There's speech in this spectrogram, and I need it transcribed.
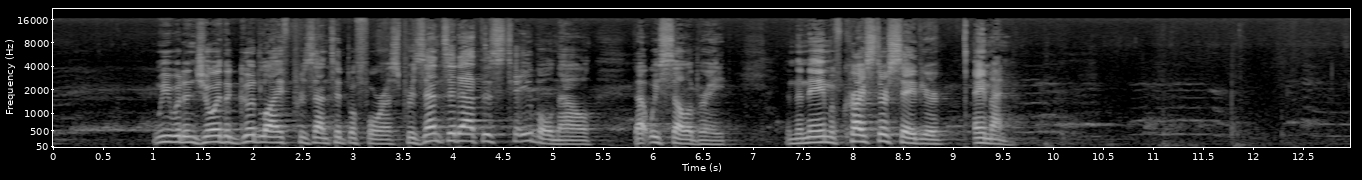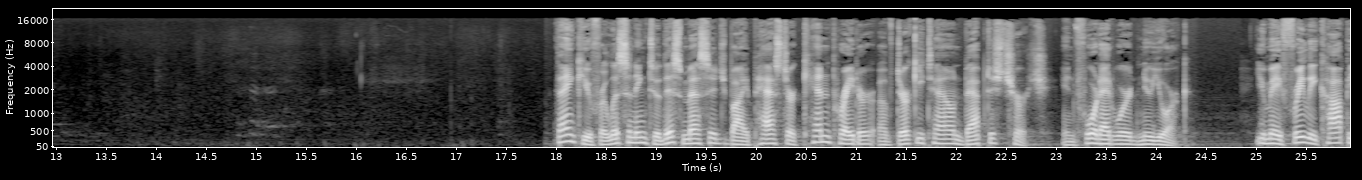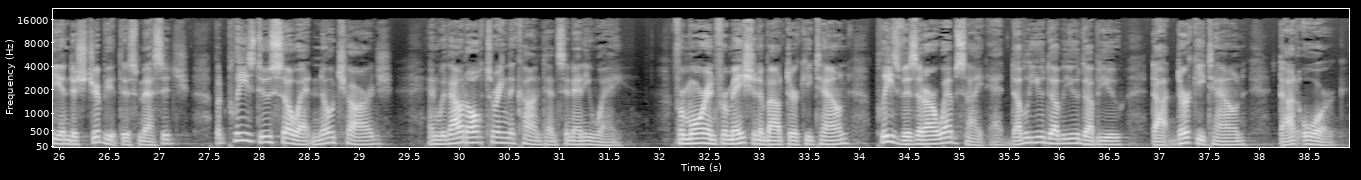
we would enjoy the good life presented before us, presented at this table now that we celebrate. In the name of Christ our Savior, amen. Thank you for listening to this message by Pastor Ken Prater of Durkeetown Baptist Church in Fort Edward, New York. You may freely copy and distribute this message, but please do so at no charge and without altering the contents in any way. For more information about Durkeetown, please visit our website at www.durkeetown.org.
